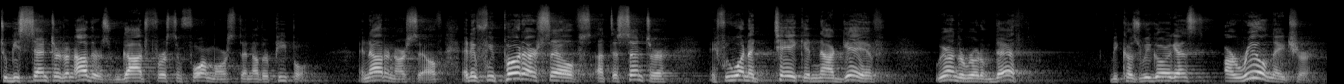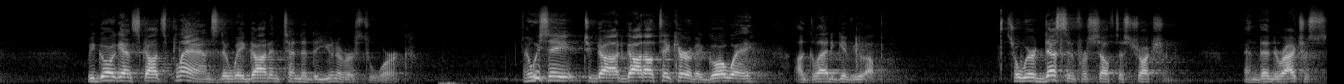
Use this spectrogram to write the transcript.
to be centered on others, God first and foremost, then other people, and not on ourselves. And if we put ourselves at the center, if we want to take and not give, we're on the road of death because we go against our real nature. We go against God's plans, the way God intended the universe to work. And we say to God, God, I'll take care of it. Go away. I'll gladly give you up. So we're destined for self destruction. And then the righteous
